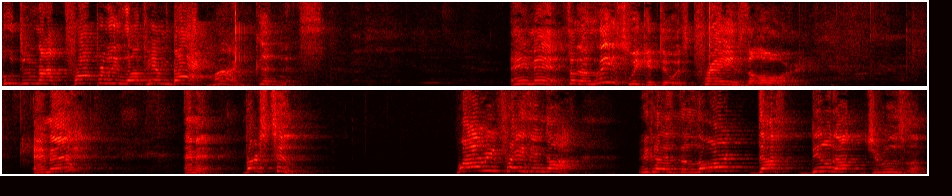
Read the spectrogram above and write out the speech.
who do not properly love him back. My goodness. Amen. So the least we could do is praise the Lord. Amen. Amen. Verse 2. Why are we praising God? Because the Lord doth build up Jerusalem.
